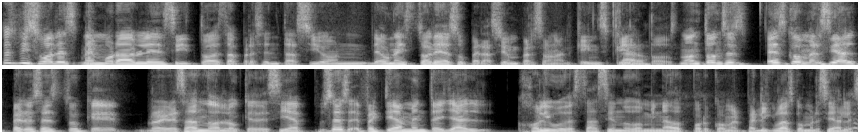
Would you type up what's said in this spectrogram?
pues, visuales memorables y toda esta presentación de una historia de superación personal que inspira Claro. a todos, ¿no? Entonces es comercial, pero es esto que, regresando a lo que decía, pues es efectivamente ya el Hollywood está siendo dominado por comer películas comerciales.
